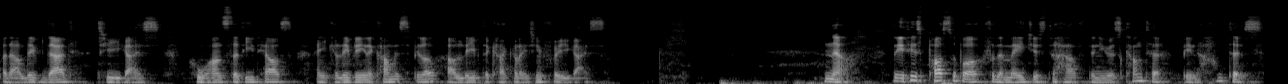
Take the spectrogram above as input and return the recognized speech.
but I'll leave that to you guys who wants the details and you can leave it in the comments below. I'll leave the calculation for you guys. Now, it is possible for the mages to have the newest counter being the hunters.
